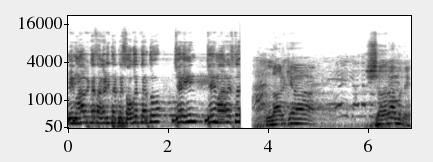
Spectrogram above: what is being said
मी महाविकास आघाडीतर्फे स्वागत करतो. जय हिंद जय महाराष्ट्र. लाडक्या शहरामध्ये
